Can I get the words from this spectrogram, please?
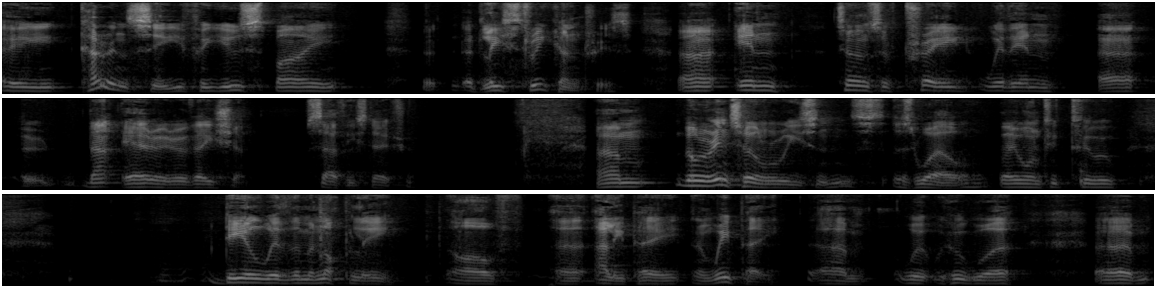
a, currency for use by at least three countries uh, in terms of trade within uh, that area of Asia, Southeast Asia. Um, there were internal reasons as well. They wanted to deal with the monopoly of uh, Alipay and WePay, um, who were um,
